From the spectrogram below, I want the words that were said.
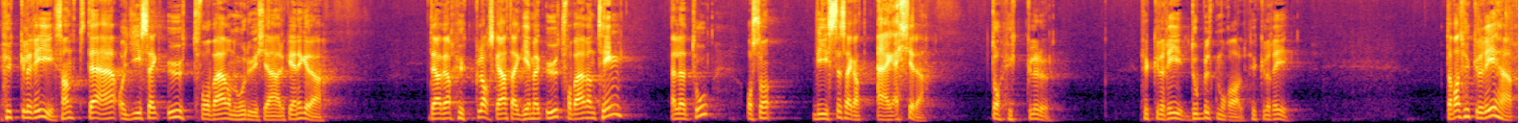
Hykleri sant? det er å gi seg ut for å være noe du ikke er. Er du ikke enig i det? Det å være hyklersk er at jeg gir meg ut for å være en ting eller to, og så viser det seg at jeg er ikke det. Da hykler du. Hykleri, dobbeltmoral, hykleri. Det var hykleri her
